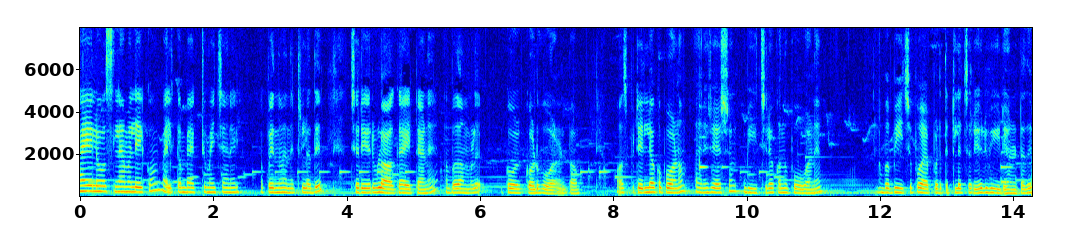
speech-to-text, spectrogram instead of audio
ഹായ് ഹലോ അസ്സാം വലൈക്കും welcome back to my channel. അപ്പോൾ ഇന്ന് വന്നിട്ടുള്ളത് ചെറിയൊരു വ്ളോഗായിട്ടാണ്. അപ്പോൾ നമ്മൾ കോഴിക്കോട് പോവാണ് കേട്ടോ ഹോസ്പിറ്റലിലൊക്കെ പോകണം അതിനുശേഷം ബീച്ചിലൊക്കെ ഒന്ന് പോവാണ്. അപ്പോൾ ബീച്ചിൽ പോയപ്പോൾ എടുത്തിട്ടുള്ള ചെറിയൊരു വീഡിയോ ആണ് കേട്ടത്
